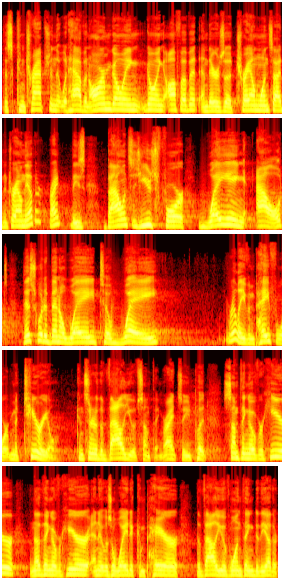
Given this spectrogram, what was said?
this contraption that would have an arm going, going off of it, and there's a tray on one side and a tray on the other, right? These balances used for weighing out. This would have been a way to weigh, really even pay for material. Consider the value of something, right? So you'd put something over here, another thing over here, and it was a way to compare the value of one thing to the other.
